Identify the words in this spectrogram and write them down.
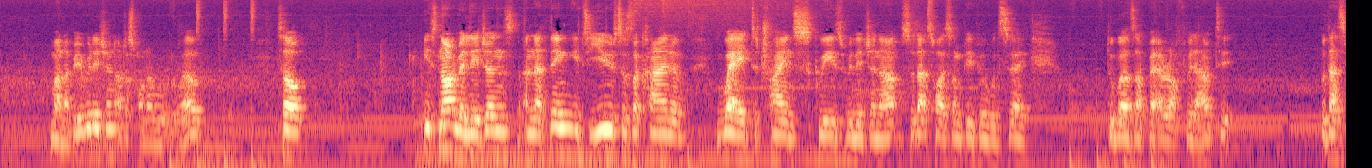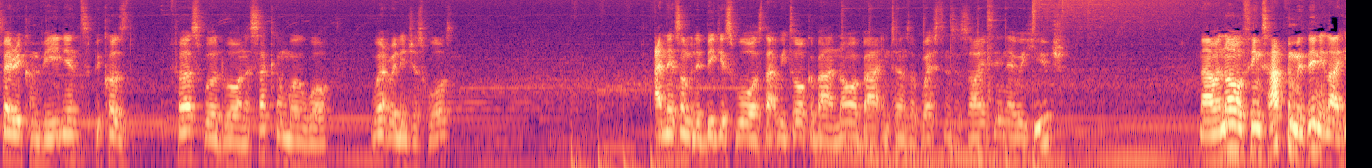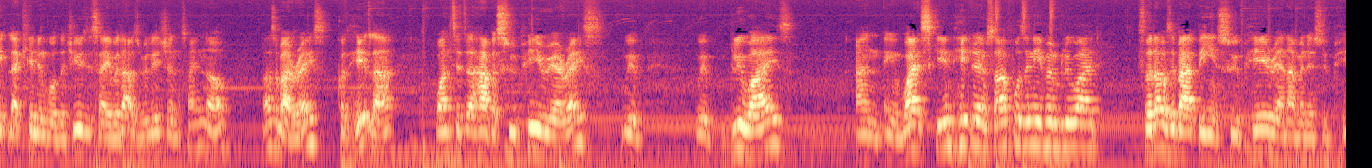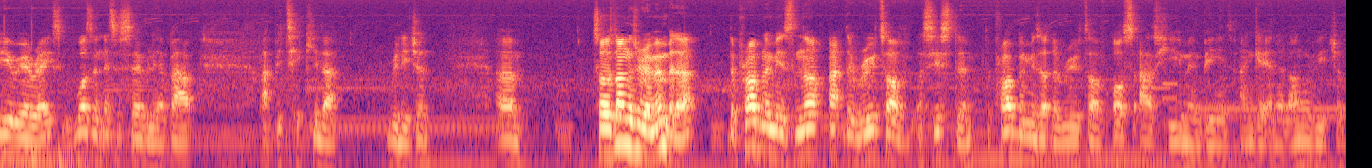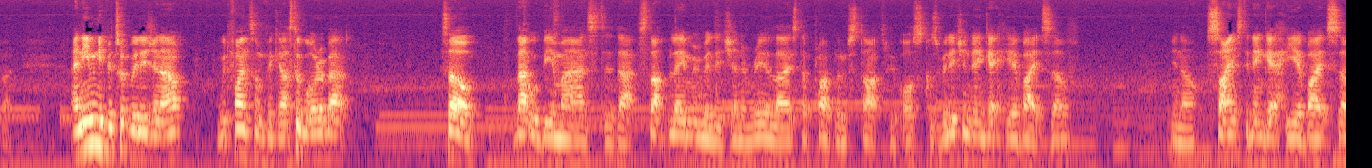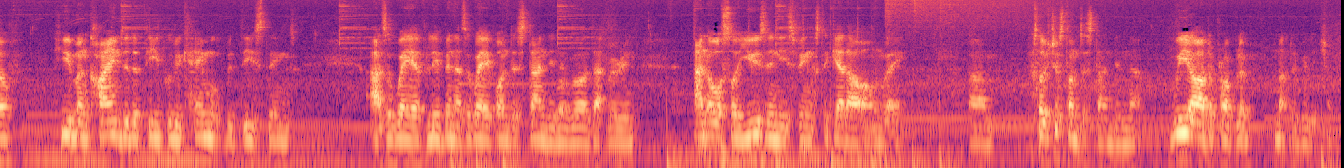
Might not be religion, I just want to rule the world. So, it's not religions, and I think it's used as a kind of way to try and squeeze religion out. So that's why some people would say the world's are better off without it. But that's very convenient because First World War and the Second World War weren't religious wars. And they're some of the biggest wars that we talk about and know about in terms of Western society, and they were huge. Now I know things happen within it, like Hitler killing all the Jews. You say, "Well, that was religion." It's no, that's about race, because Hitler wanted to have a superior race with with blue eyes and in white skin. Hitler himself wasn't even blue-eyed, so that was about being superior and having a superior race. It wasn't necessarily about a particular religion. Um, so as long as we remember that, the problem is not at the root of a system. The problem is at the root of us as human beings and getting along with each other. And even if you took religion out, we'd find something else to worry about. So that would be my answer to that. Stop blaming religion and realize the problem starts with us because religion didn't get here by itself. You know, science didn't get here by itself. Humankind are the people who came up with these things as a way of living, as a way of understanding the world that we're in, and also using these things to get our own way. Um, so it's just understanding that we are the problem, not the religion.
